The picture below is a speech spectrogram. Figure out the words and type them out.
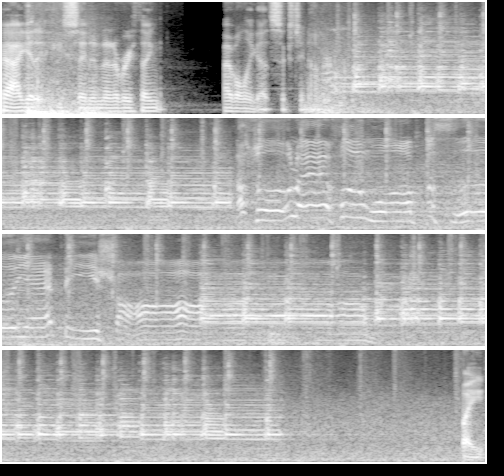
Yeah, I get it. He's singing and everything. I've only got 1600. Fight.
